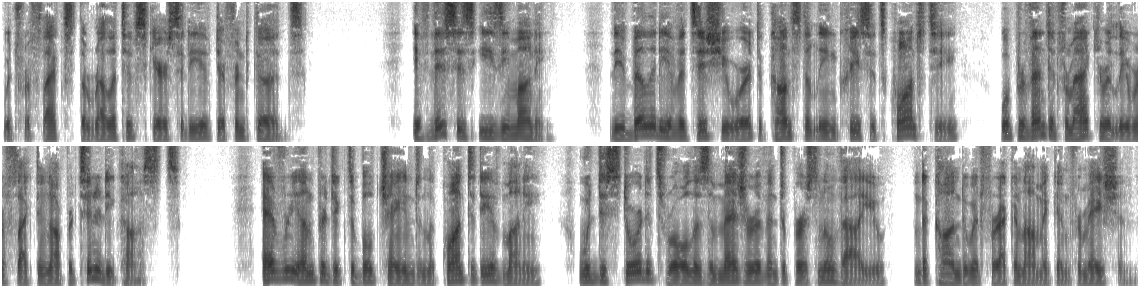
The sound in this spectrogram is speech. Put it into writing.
which reflects the relative scarcity of different goods. If this is easy money, the ability of its issuer to constantly increase its quantity will prevent it from accurately reflecting opportunity costs. Every unpredictable change in the quantity of money would distort its role as a measure of interpersonal value and a conduit for economic information.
